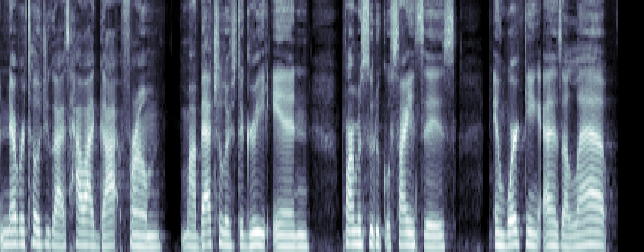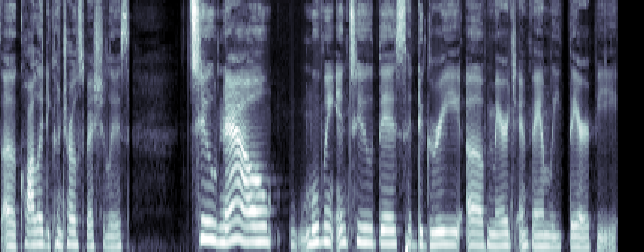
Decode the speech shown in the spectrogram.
never told you guys how I got from my bachelor's degree in pharmaceutical sciences and working as a lab a quality control specialist to now moving into this degree of marriage and family therapy.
